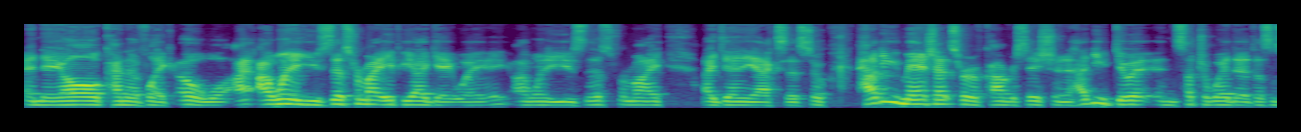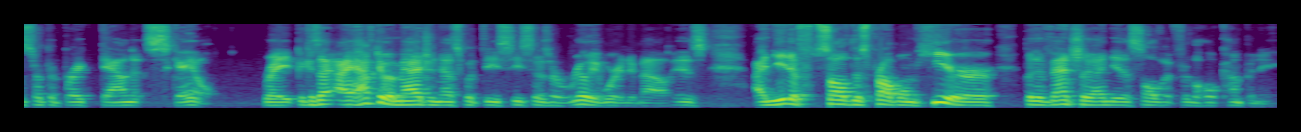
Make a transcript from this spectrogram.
and they all kind of like, oh, well, I, I want to use this for my API gateway. I want to use this for my identity access. So, how do you manage that sort of conversation? How do you do it in such a way that it doesn't start to break down at scale? right? Because I, I, have to imagine that's what these CISOs are really worried about is I need to solve this problem here, but eventually I need to solve it for the whole company.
